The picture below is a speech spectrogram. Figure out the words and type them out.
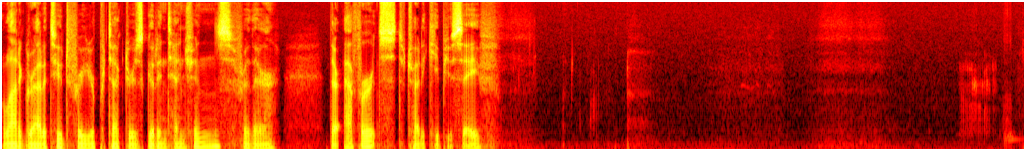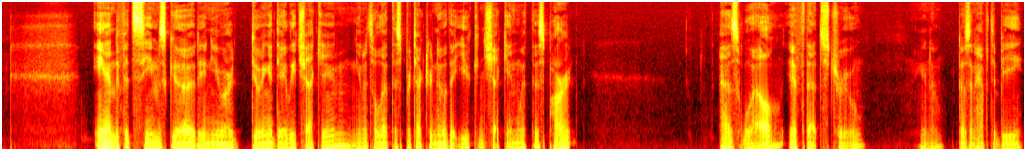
A lot of gratitude for your protectors' good intentions, for their their efforts to try to keep you safe. And if it seems good and you are doing a daily check in, you know, to let this protector know that you can check in with this part as well, if that's true, you know, doesn't have to be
